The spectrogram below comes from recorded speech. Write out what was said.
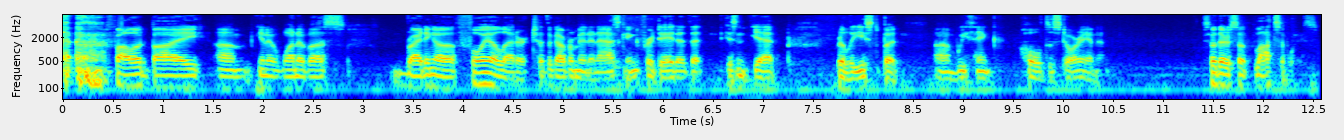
followed by um, you know one of us writing a FOIA letter to the government and asking for data that isn't yet released, but um, we think holds a story in it. So there's uh, lots of ways.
